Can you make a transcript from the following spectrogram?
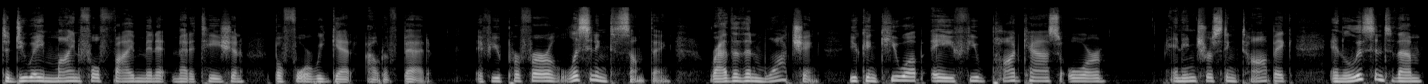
to do a mindful five minute meditation before we get out of bed. If you prefer listening to something rather than watching, you can queue up a few podcasts or an interesting topic and listen to them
